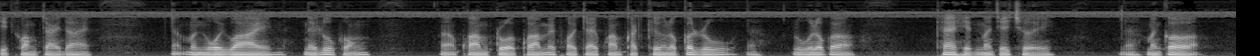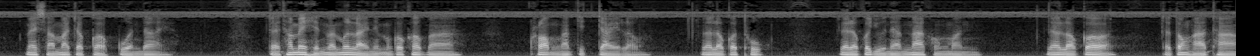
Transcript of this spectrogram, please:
จิตคลองใจได้นะมันโวยวายในรูปของอความโกรธความไม่พอใจความขัดเคืองเราก็รู้นะรู้แล้วก็แค่เห็นมันเฉยๆนะมันก็ไม่สามารถจะก่อกวนได้ แต่ถ้าไม่เห็นมันเมื่อไหร่เนี่ยมันก็เข้ามาครอบงำจิตใจเรา แล้วเราก็ทุกข์แล้วเราก็อยู่ในอำนาจของมัน แล้วเราก็ จะต้องหาทาง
